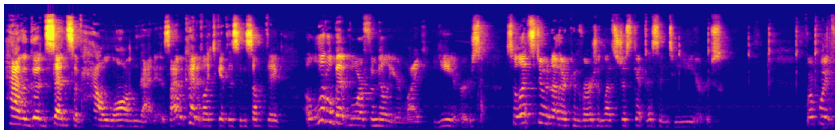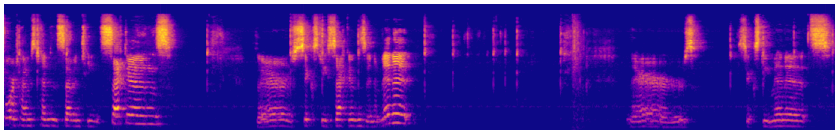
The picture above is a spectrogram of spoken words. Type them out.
have a good sense of how long that is. I would kind of like to get this in something a little bit more familiar, like years. So let's do another conversion. Let's just get this into years. 4.4 times 10 to the 17 seconds. There's 60 seconds in a minute. There's 60 minutes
